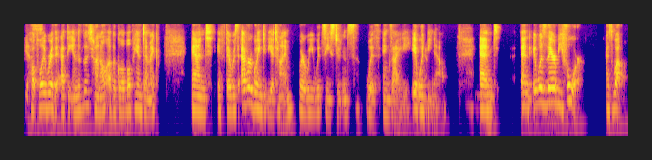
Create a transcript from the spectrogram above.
Yes. Hopefully, we're at the end of the tunnel of a global pandemic. And if there was ever going to be a time where we would see students with anxiety, it would be now. Mm-hmm. And and it was there before as well,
